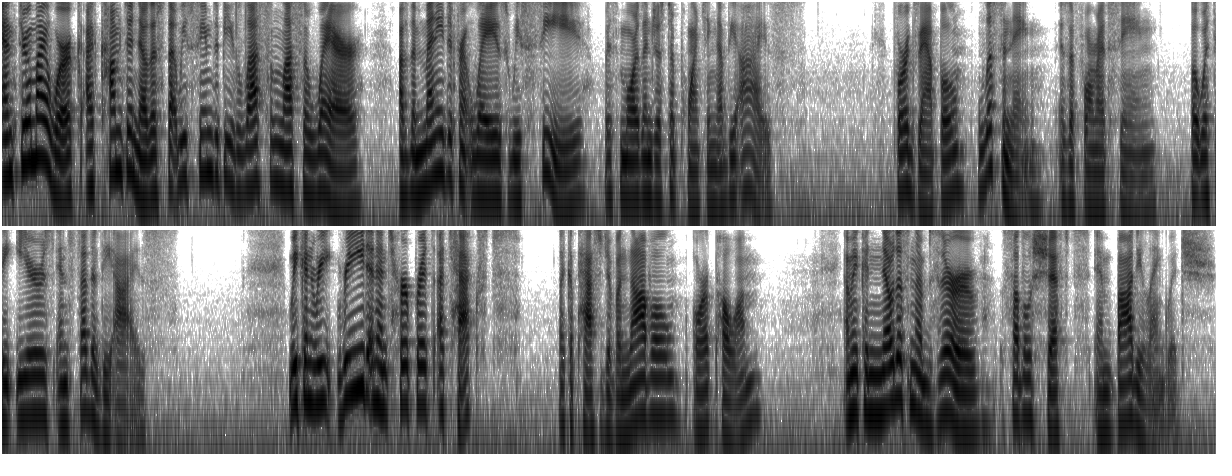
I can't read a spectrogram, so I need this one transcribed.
And through my work, I've come to notice that we seem to be less and less aware of the many different ways we see with more than just a pointing of the eyes. For example, listening is a form of seeing, but with the ears instead of the eyes. We can re read and interpret a text, like a passage of a novel or a poem, and we can notice and observe subtle shifts in body language.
